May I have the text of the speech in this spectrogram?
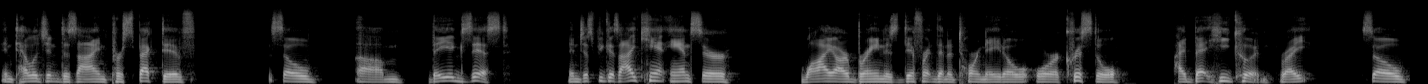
intelligent design perspective. So um, they exist. And just because I can't answer why our brain is different than a tornado or a crystal, I bet he could, right? So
